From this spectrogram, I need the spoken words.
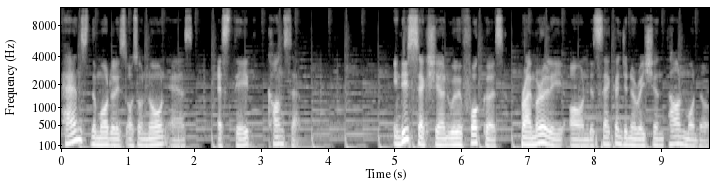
Hence, the model is also known as estate concept. In this section, we will focus primarily on the second generation town model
